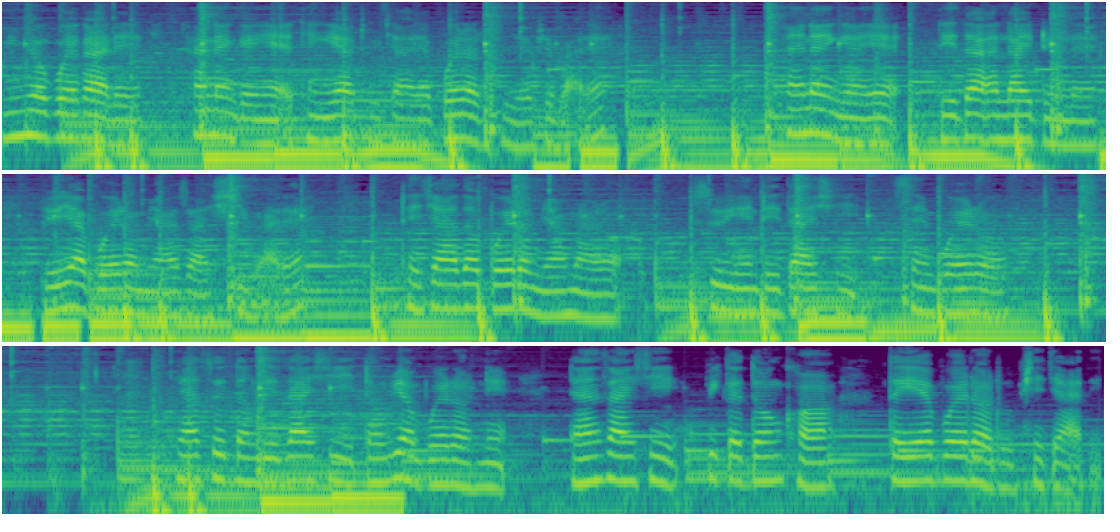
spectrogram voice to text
မိမျိုးပွဲကလည်းထိုင်းနိုင်ငံရဲ့အထင်ကြီးထူးခြားတဲ့ပွဲတော်တစ်ခုလည်းဖြစ်ပါတယ်ထိုင်းနိုင်ငံရဲ့ဒေသအလိုက်တွင်လည်းရွေးရပွဲတော်များစွာရှိပါတယ်ထင်ရှားသောပွဲတော်များမှာတော့စူရင်ဒေသရှိစင်ပွဲတော်ရာစုတုံဒေသရှိဒုံပြန့်ပွဲတော်နှင့်ဒန်းဆိုင်ရှိပီကသွန်းခေါ်တရဲပွဲတော်တို့ဖြစ်ကြသည်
